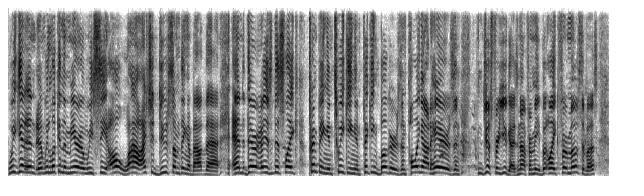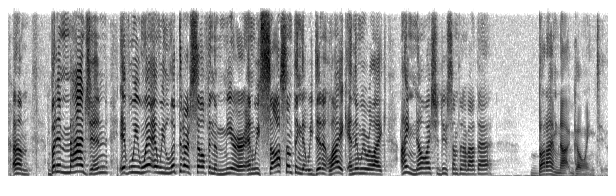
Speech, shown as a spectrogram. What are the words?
we get in and we look in the mirror and we see, oh wow, I should do something about that. And there is this like primping and tweaking and picking boogers and pulling out hairs and just for you guys, not for me, but like for most of us. Um, but imagine if we went and we looked at ourselves in the mirror and we saw something that we didn't like, and then we were like, I know I should do something about that, but I'm not going to.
